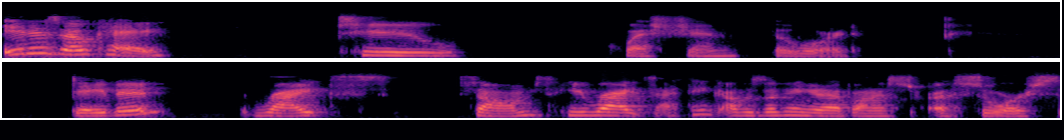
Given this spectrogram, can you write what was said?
It is okay to question the Lord. David writes Psalms. He writes, I think I was looking it up on a, a, source,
